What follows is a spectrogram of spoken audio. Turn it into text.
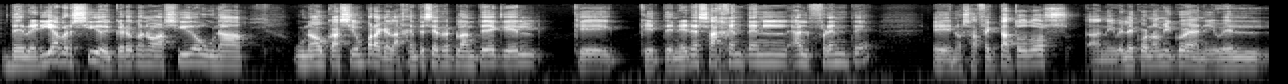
debería haber sido y creo que no ha sido una, una ocasión para que la gente se replantee que él que, tener esa gente al frente eh, nos afecta a todos a nivel económico y a nivel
